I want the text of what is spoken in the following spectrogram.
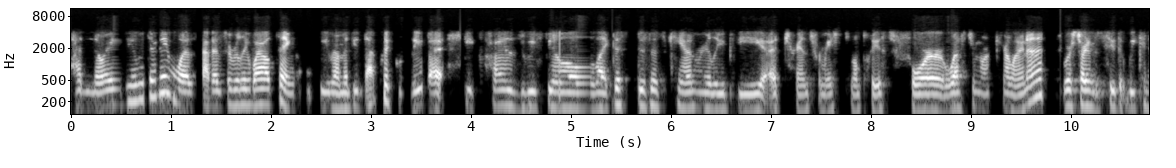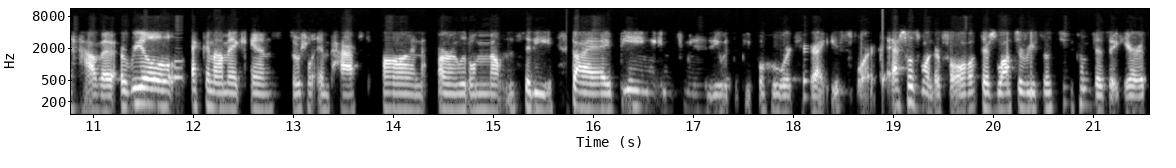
had no idea what their name was. That is a really wild thing. We remedied that quickly, but because we feel like this business can really be a transformational place for Western North Carolina, we're starting to see that we can have a, a real economic and social impact on our little mountain city by by being in community with the people who work here at East Fork. Asheville's wonderful. There's lots of reasons to come visit here. It's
